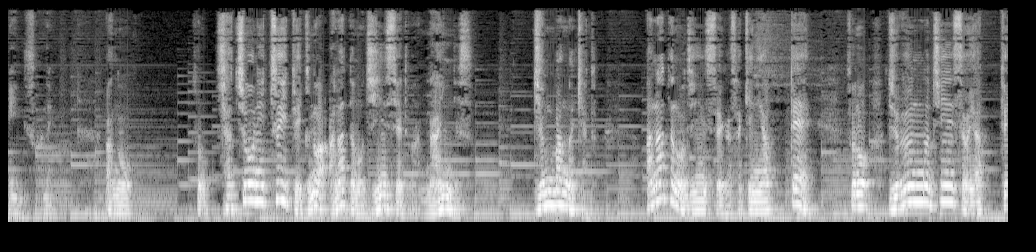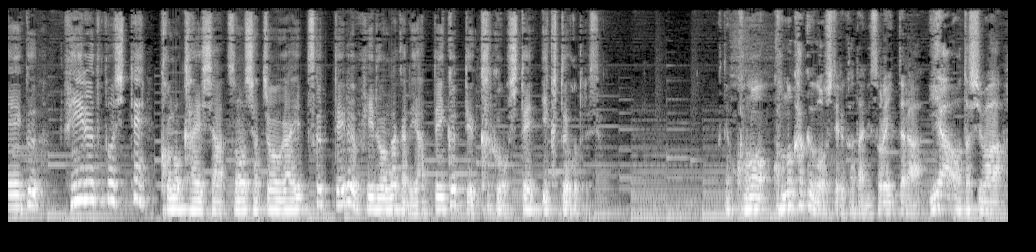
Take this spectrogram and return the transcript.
いいんですかね？あの、その社長についていくのはあなたの人生ではないんです。順番が逆。あなたの人生が先にあって、その自分の人生をやっていくフィールドとして、この会社、その社長が作っているフィールドの中でやっていくっていう覚悟をしていくということですよ。でもこの、この覚悟をしてる方にそれ言ったら、いや、私は、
